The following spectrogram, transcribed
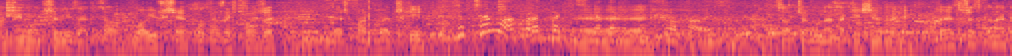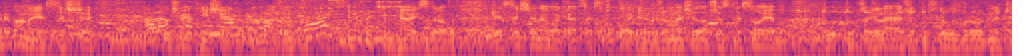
A najmłodszy lizak co? Boisz się pokazać twarzy? Też paróweczki. No czemu akurat takie śniadanie nas złapałeś? Co, czemu na takie śniadanie? To jest wszystko nagrywane, jesteście... Uśmiechnij się do kamery. Będę. Miałeś zdrowo. Jesteście na wakacjach spokojnie. Żona się zawsze stresuje, bo tu, tu coś leży, tu stół brudny czy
